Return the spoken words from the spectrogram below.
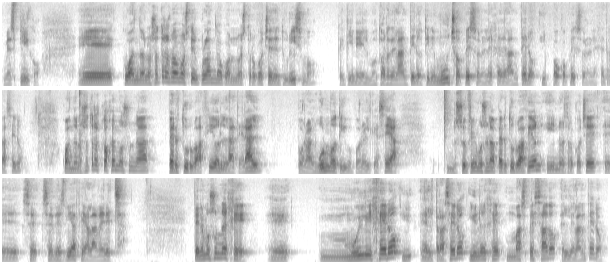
Me explico. Cuando nosotros vamos circulando con nuestro coche de turismo, que tiene el motor delantero, tiene mucho peso en el eje delantero y poco peso en el eje trasero, cuando nosotros cogemos una perturbación lateral, por algún motivo, por el que sea, sufrimos una perturbación y nuestro coche eh, se, desvía hacia la derecha. Tenemos un eje eh, muy ligero, el trasero, y un eje más pesado, el delantero.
